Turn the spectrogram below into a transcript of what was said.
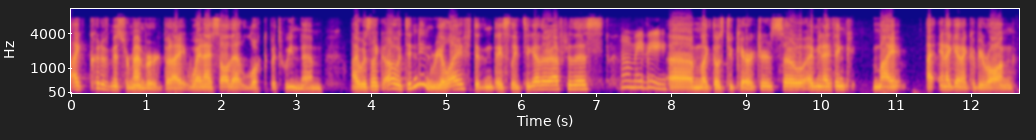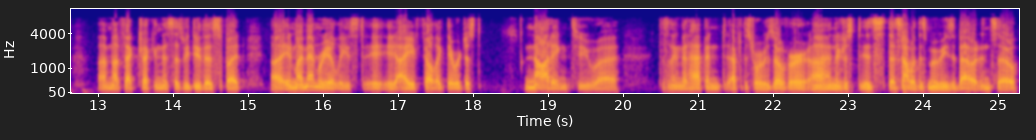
I could have misremembered, but I when I saw that look between them, I was like, oh, didn't in real life didn't they sleep together after this? oh, maybe. Um, like those two characters. So I mean, I think my I, and again, I could be wrong. I'm not fact checking this as we do this, but uh, in my memory, at least, it, it, I felt like they were just nodding to uh, to something that happened after the story was over, uh, and they're just it's that's not what this movie is about, and so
